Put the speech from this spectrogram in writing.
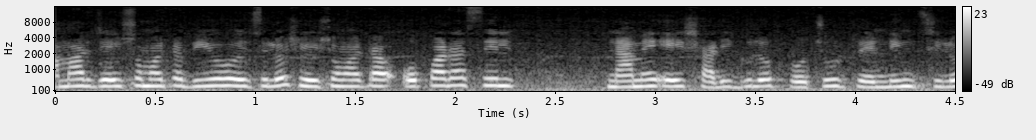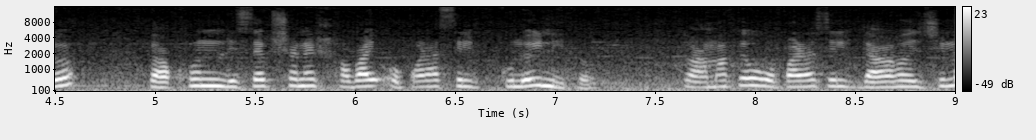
আমার যেই সময়টা বিয়ে হয়েছিল, সেই সময়টা ওপারা সিল্ক নামে এই শাড়িগুলো প্রচুর ট্রেন্ডিং ছিল। তখন রিসেপশনে সবাই ওপারা সিল্কগুলোই নিত। তো আমাকেও ওপারা সিল্ক দেওয়া হয়েছিল।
